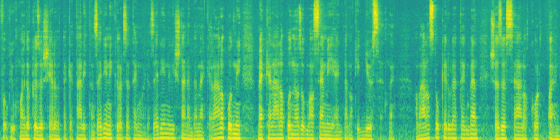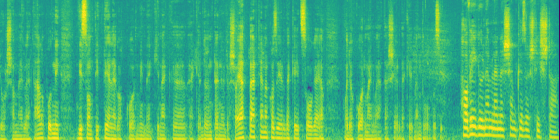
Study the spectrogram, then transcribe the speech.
fogjuk majd a közös jelölteket állítani az egyéni körzetek, majd az egyéni listán, ebben meg kell állapodni, meg kell állapodni azokban a személyekben, akik győzhetnek a választókerületekben, és ez összeáll, akkor nagyon gyorsan meg lehet állapodni, viszont itt tényleg akkor mindenkinek el kell dönteni, hogy a saját pártjának az érdekeit szolgálja, vagy a kormányváltás érdekében dolgozik. Ha végül nem lenne sem közös lista,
